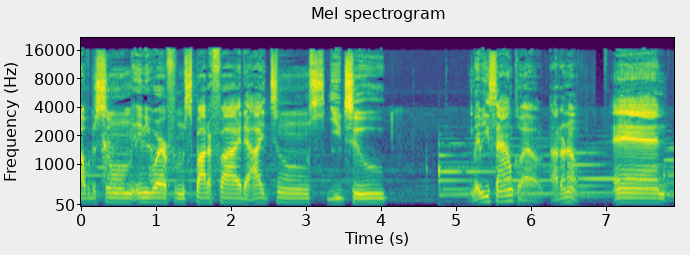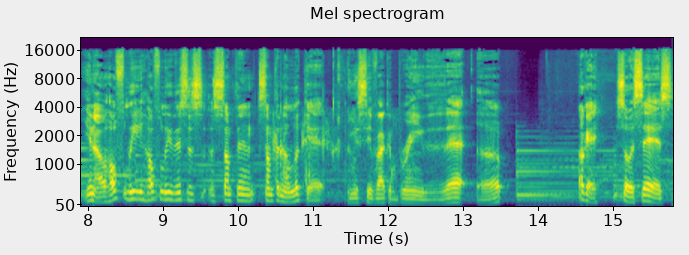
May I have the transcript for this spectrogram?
I would assume anywhere from Spotify to iTunes, YouTube, maybe SoundCloud. I don't know. And you know, hopefully, hopefully this is something something to look at. Let me see if I could bring that up. Okay, so it says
